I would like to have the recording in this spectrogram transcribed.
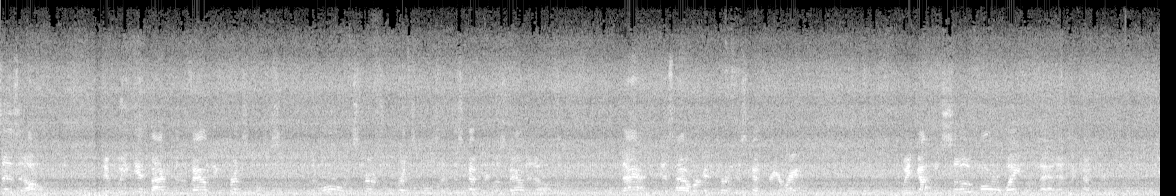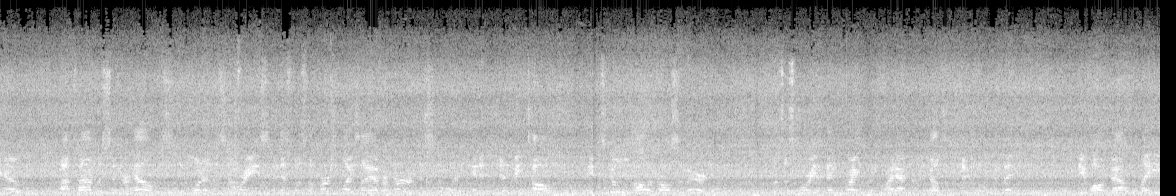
says it all. If we get back to the founding principles, the moral and spiritual principles that this country was founded on, that is how we're going to turn this country around. We've gotten so far away from that as a country. You know, my time with Senator Helms, one of the stories, and this was the first place I ever heard this story, and it should be taught schools all across America, was the story of Ben Franklin right after the Constitutional Convention. He walked out, and the lady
